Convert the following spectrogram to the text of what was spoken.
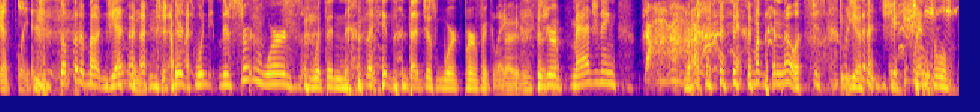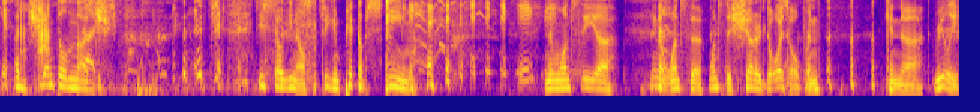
Gently. Something about gently. There's when there's certain words within things that just work perfectly That is- because you're imagining, but then no, it's just we're just a gonna gently, gentle, a gentle nudge. Just so you know, so you can pick up steam. and then once the, uh, you know, once the once the shutter doors open, can uh, really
